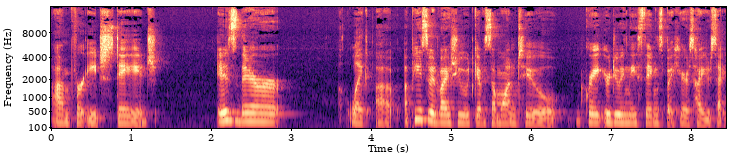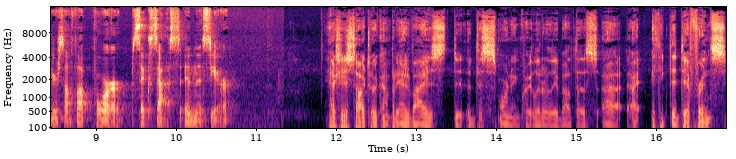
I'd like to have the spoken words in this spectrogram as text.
um, for each stage. Is there like a, a piece of advice you would give someone to great you're doing these things but here's how you set yourself up for success in this year Actually, I just talked to a company I advised this morning, quite literally, about this. Uh, I, I think the difference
